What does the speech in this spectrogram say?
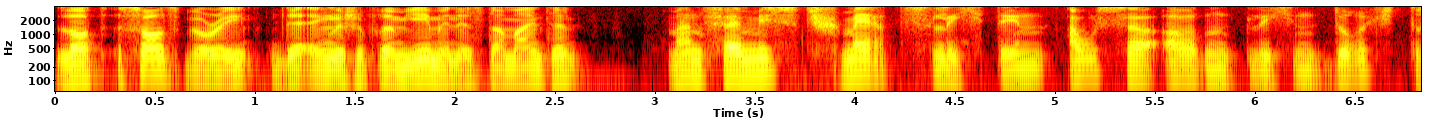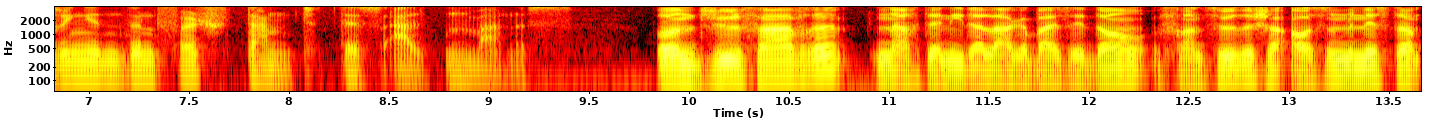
Lord Salisbury, der englische Premierminister, meinte, man vermisst schmerzlich den außerordentlichen, durchdringenden Verstand des alten Mannes. Und Jules Favre, nach der Niederlage bei Sedan, französischer Außenminister,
